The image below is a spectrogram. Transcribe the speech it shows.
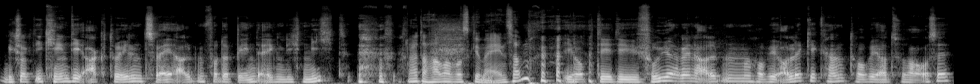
wie gesagt, ich kenne die aktuellen zwei Alben von der Band eigentlich nicht. Ja, da haben wir was gemeinsam. ich habe die, die früheren Alben habe ich alle gekannt, habe ich auch zu Hause.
